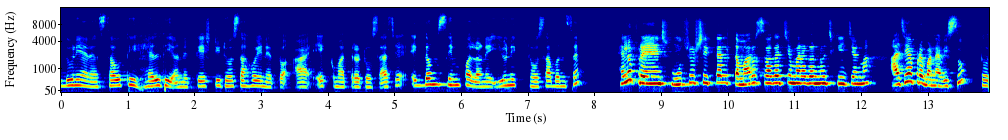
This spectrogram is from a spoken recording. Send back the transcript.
દુનિયાના સૌથી હેલ્ધી અને ટેસ્ટી ઢોસા હોય ને તો આ એકમાત્ર ઢોસા છે. એકદમ સિમ્પલ અને યુનિક ઢોસા બનશે. હેલો ફ્રેન્ડ્સ હું છું શીતલ. તમારું સ્વાગત છે મારા ઘરનું જ કિચનમાં આજે આપણે બનાવીશું. તો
